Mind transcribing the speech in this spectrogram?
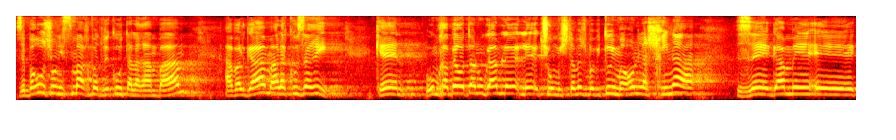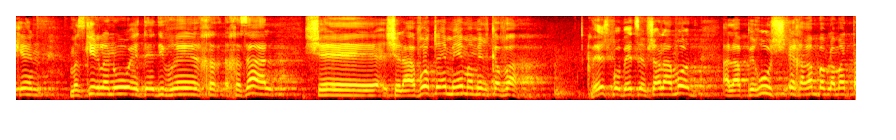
זה ברור שהוא נסמך בדבקות על הרמב"ם אבל גם על הכוזרי כן? הוא מחבר אותנו גם ל, ל, כשהוא משתמש בביטוי מעון לשכינה זה גם אה, אה, כן מזכיר לנו את דברי חז"ל ש, של האבות הם מהם המרכבה. ויש פה בעצם אפשר לעמוד על הפירוש איך הרמב"ם למד את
